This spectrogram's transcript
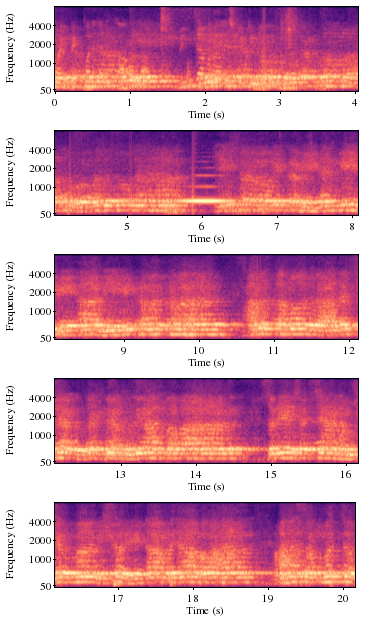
మరి పెట్టుకొని కానీ కావాలా బింజామని వేసి పెట్టిండు సురేశరణం శర్మ విశ్వరేతా ప్రజాభవ అహ సంవత్సరో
